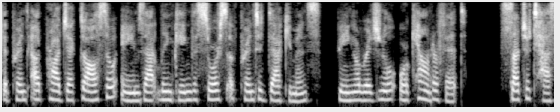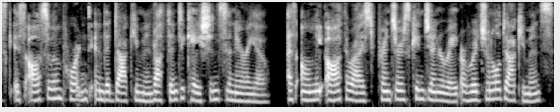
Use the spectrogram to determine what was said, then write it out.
The Printout project also aims at linking the source of printed documents, being original or counterfeit. Such a task is also important in the document authentication scenario, as only authorized printers can generate original documents,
